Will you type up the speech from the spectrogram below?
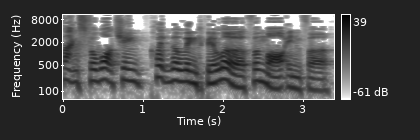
Thanks for watching, click the link below for more info.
